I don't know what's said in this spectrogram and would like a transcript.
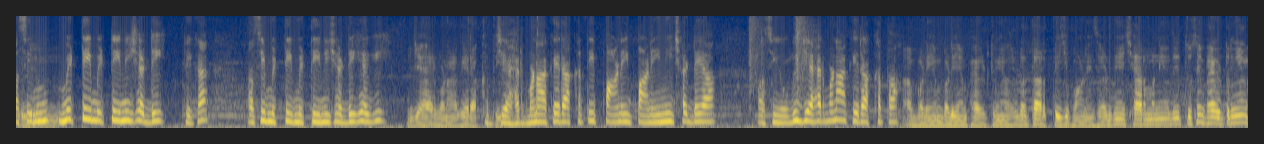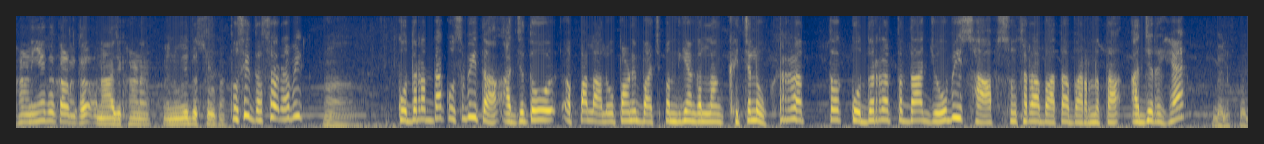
ਅਸੀਂ ਮਿੱਟੀ ਮਿੱਟੀ ਨਹੀਂ ਛੱਡੀ ਠੀਕ ਹੈ? ਅਸੀਂ ਮਿੱਟੀ ਮਿੱਟੀ ਨਹੀਂ ਛੱਡੀ ਹੈਗੀ। ਜ਼ਹਿਰ ਬਣਾ ਕੇ ਰੱਖਤੀ। ਜ਼ਹਿਰ ਬਣਾ ਕੇ ਰੱਖਤੀ ਪਾਣੀ ਪਾਣੀ ਨਹੀਂ ਛੱਡਿਆ। ਅਸੀਂ ਉਹ ਵੀ ਜ਼ਹਿਰ ਬਣਾ ਕੇ ਰੱਖਤਾ। ਆ ਬੜੀਆਂ ਬੜੀਆਂ ਫੈਕਟਰੀਆਂ ਥੋੜਾ ਧਰਤੀ 'ਚ ਪਾਣੀ ਛੱਡਦੀਆਂ ਸ਼ਰਮ ਨਹੀਂ ਆਉਂਦੀ। ਤੁਸੀਂ ਫੈਕਟਰੀਆਂ ਖਾਣੀਆਂ ਕਿ ਕਣਕ ਅਨਾਜ ਖਾਣਾ? ਮੈਨੂੰ ਇਹ ਦੱਸੋ ਤਾਂ। ਤੁਸੀਂ ਦੱਸੋ ਰਵੀ ਹਾਂ। ਕੁਦਰਤ ਦਾ ਕੁਝ ਵੀ ਤਾਂ ਅੱਜ ਤੋਂ ਆਪਾਂ ਲਾ ਲਓ ਪਾਉਣੇ ਬਚਪਨ ਦੀਆਂ ਗੱਲਾਂ ਖਿੱਚ ਲਓ। ਕੁਦਰਤ ਕੁਦਰਤ ਦਾ ਜੋ ਵੀ ਸਾਫ਼ ਸੁਥਰਾ ਵਾਤਾਵਰਨ ਤਾਂ ਅੱਜ ਰਿਹਾ। ਬਿਲਕੁਲ।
